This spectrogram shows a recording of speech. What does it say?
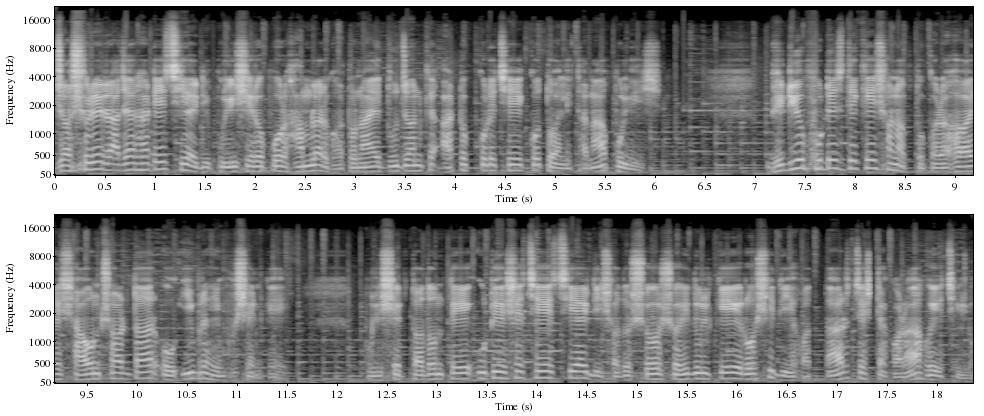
যশোরের রাজারহাটে সিআইডি পুলিশের ওপর হামলার ঘটনায় দুজনকে আটক করেছে কোতোয়ালি থানা পুলিশ। ভিডিও ফুটেজ দেখে শনাক্ত করা হয় শাওন সর্দার ও ইব্রাহিম হোসেনকে। পুলিশের তদন্তে উঠে এসেছে সিআইডি সদস্য শহীদুলকে রশি দিয়ে হত্যার চেষ্টা করা হয়েছিল।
